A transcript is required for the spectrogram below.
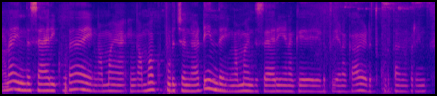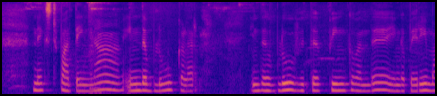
ஆனால் இந்த சேரீ கூட எங்கள் அம்மா எங்கள் அம்மாவுக்கு பிடிச்சங்காட்டி இந்த எங்கள் அம்மா இந்த சேரீ எனக்கு எடுத்து எனக்காக எடுத்து கொடுத்தாங்க ஃப்ரெண்ட்ஸ் நெக்ஸ்ட் பார்த்தீங்கன்னா இந்த ப்ளூ கலர் இந்த ப்ளூ வித் பிங்க் வந்து எங்கள் பெரியம்மா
